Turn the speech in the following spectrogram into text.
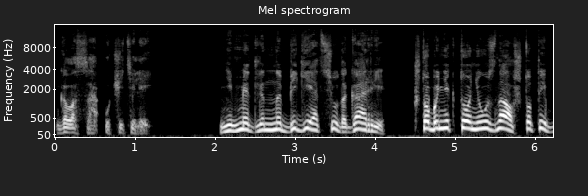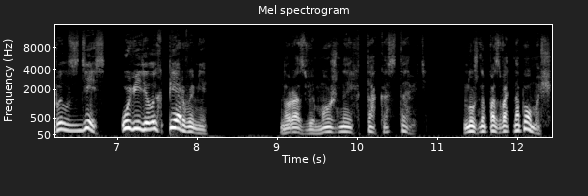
голоса учителей. «Немедленно беги отсюда, Гарри!» чтобы никто не узнал, что ты был здесь, увидел их первыми. Но разве можно их так оставить? Нужно позвать на помощь.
